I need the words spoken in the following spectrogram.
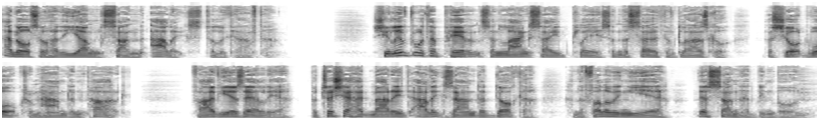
and also had a young son, Alex, to look after. She lived with her parents in Langside Place in the south of Glasgow, a short walk from Hampden Park. Five years earlier, Patricia had married Alexander Docker, and the following year, their son had been born.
